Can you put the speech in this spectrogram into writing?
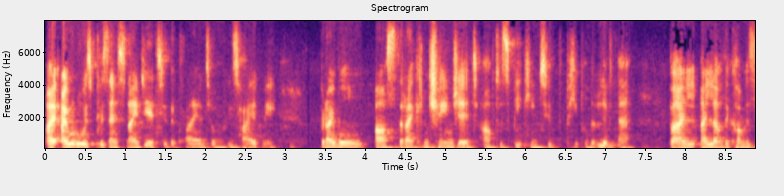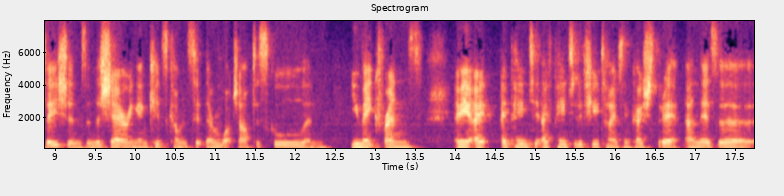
I, I will always present an idea to the client or who's hired me but I will ask that I can change it after speaking to the people that live there. But I, I love the conversations and the sharing, and kids come and sit there and watch after school, and you make friends. I mean, I, I painted, I've painted a few times in Cais do Sodré, and there's a,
